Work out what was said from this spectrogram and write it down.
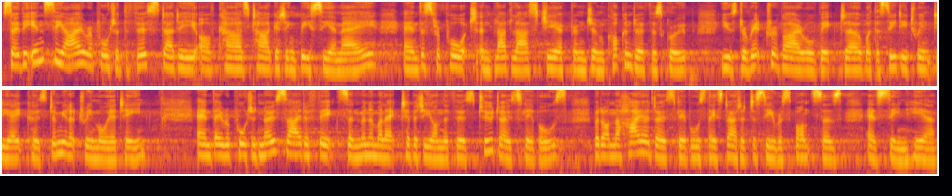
So the NCI reported the first study of CARs targeting BCMA, and this report in Blood last year from Jim Cockendorfer's group used a retroviral vector with a CD28 co-stimulatory moiety and they reported no side effects and minimal activity on the first two dose levels, but on the higher dose levels, they started to see responses as seen here.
